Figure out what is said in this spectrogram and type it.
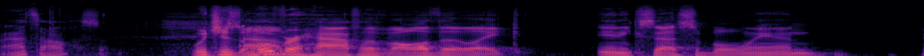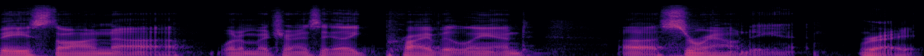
That's awesome. Which is um, over half of all the like inaccessible land based on uh, what am I trying to say? Like private land uh, surrounding it. Right.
